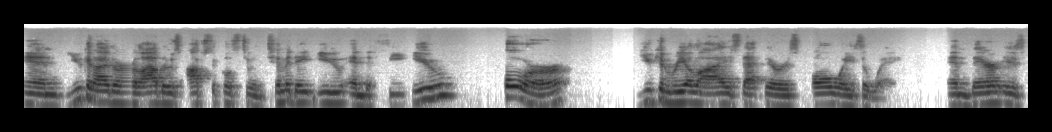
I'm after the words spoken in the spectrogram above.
And you can either allow those obstacles to intimidate you and defeat you, or you can realize that there is always a way and there is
